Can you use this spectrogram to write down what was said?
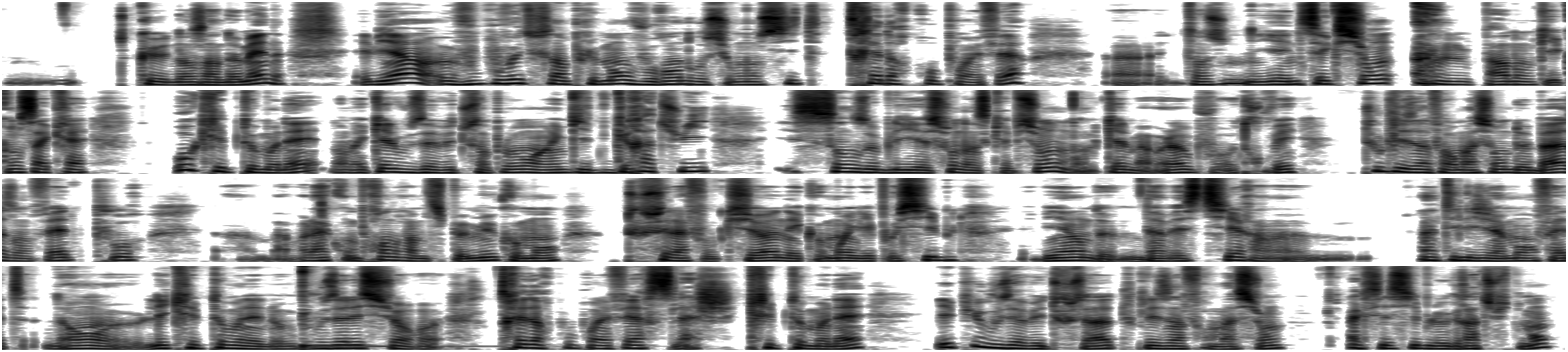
que dans un domaine. Eh bien, vous pouvez tout simplement vous rendre sur mon site traderpro.fr. Euh, dans une il y a une section pardon qui est consacrée aux crypto-monnaies dans laquelle vous avez tout simplement un guide gratuit et sans obligation d'inscription dans lequel bah voilà vous pouvez retrouver toutes les informations de base en fait pour bah, voilà comprendre un petit peu mieux comment tout cela fonctionne et comment il est possible eh bien d'investir euh, intelligemment en fait dans euh, les crypto-monnaies. Donc vous allez sur euh, traderpool.fr slash crypto-monnaie et puis vous avez tout ça, toutes les informations accessibles gratuitement.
